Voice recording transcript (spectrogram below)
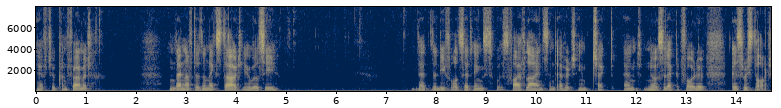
You have to confirm it. And then after the next start you will see that the default settings with 5 lines and everything checked and no selected folder is restored.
